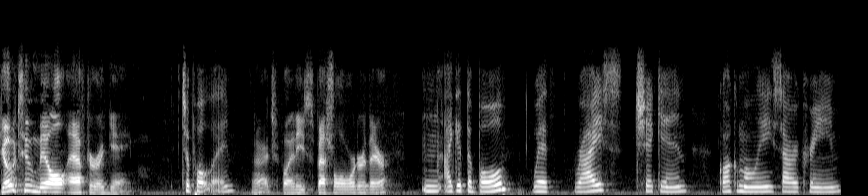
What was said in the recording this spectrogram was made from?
go to meal after a game. Chipotle. All right, Chipotle. Any special order there? Mm, I get the bowl with rice, chicken, guacamole, sour cream,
